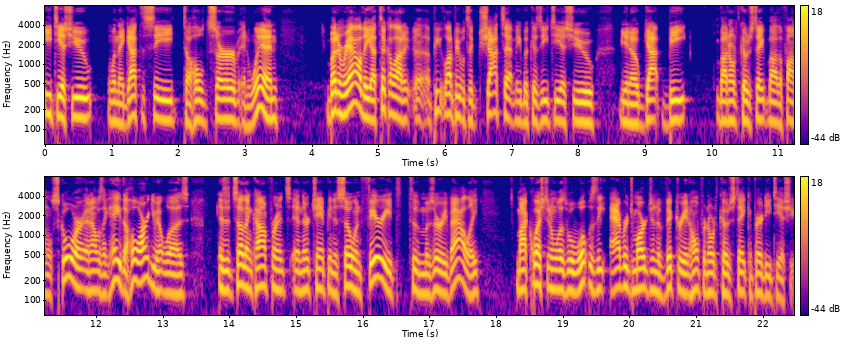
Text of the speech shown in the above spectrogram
ETSU when they got the seed to hold serve and win. But in reality, I took a lot of uh, a lot of people took shots at me because ETSU, you know, got beat by North Dakota State by the final score, and I was like, hey, the whole argument was is it Southern Conference and their champion is so inferior to the Missouri Valley. My question was, well, what was the average margin of victory at home for North Dakota State compared to ETSU?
